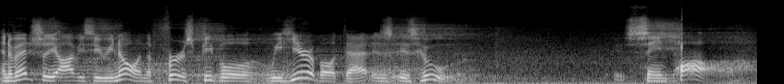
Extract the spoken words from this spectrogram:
And eventually, obviously, we know, and the first people we hear about that is, is who? St. Paul.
